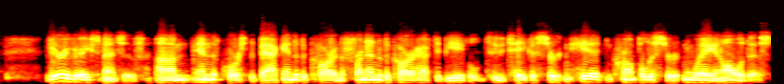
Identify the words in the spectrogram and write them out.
very, very expensive. Um, and of course, the back end of the car and the front end of the car have to be able to take a certain hit and crumple a certain way and all of this.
